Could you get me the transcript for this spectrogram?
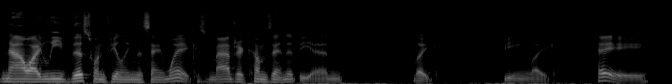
now I leave this one feeling the same way cuz Magik comes in at the end like being like, "Hey,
